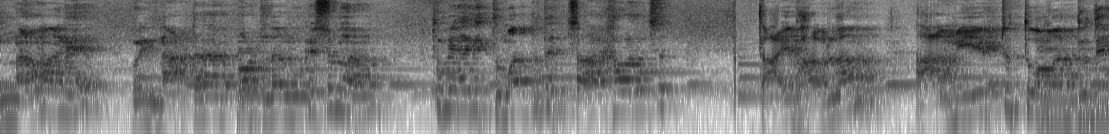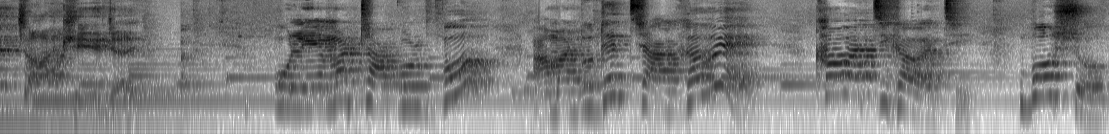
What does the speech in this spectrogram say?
না মানে ওই নাটা আর পটলার মুখে শুনলাম তুমি নাকি তোমার দুধে চা খাওয়াচ্ছ। তাই ভাবলাম আমি একটু তোমার দুধের চা খেয়ে যাই। ওলে আমার ঠাকুরপো, আমার দুধে চা খাবে? খাওয়াচ্ছি খাওয়াচ্ছি। বসো।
